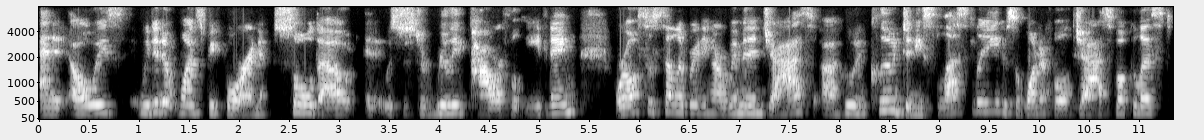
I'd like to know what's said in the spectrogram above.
and it always we did it once before and it sold out it was just a really powerful evening we're also celebrating our women in jazz uh, who include denise leslie who's a wonderful jazz vocalist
